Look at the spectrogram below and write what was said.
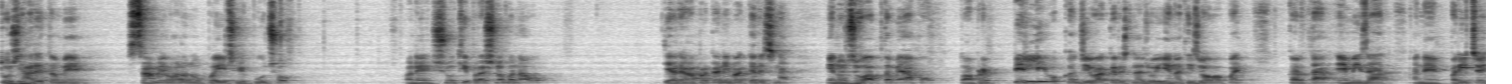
તો જ્યારે તમે સામેવાળાનો પરિચય પૂછો અને શુંથી પ્રશ્ન બનાવો. ત્યારે આ પ્રકારની વાક્ય રચના એનો જવાબ તમે આપો. તો આપણે પહેલી વખત જે વાક્ય રચના જોઈએ એનાથી જવાબ અપાય. કરતા એમિઝાત અને પરિચય.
